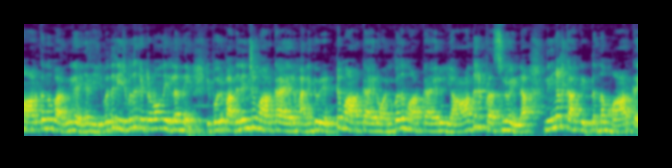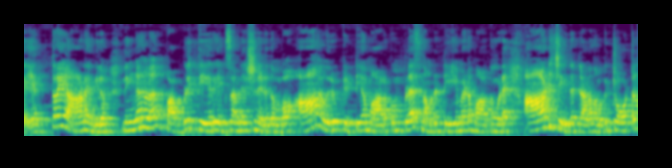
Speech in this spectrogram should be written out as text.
മാർക്ക് എന്ന് പറഞ്ഞു കഴിഞ്ഞാൽ ഇരുപതിൽ ഇരുപത് കിട്ടണമെന്നില്ലെന്നേ ഇപ്പോൾ ഒരു പതിനഞ്ച് മാർക്കായാലും അല്ലെങ്കിൽ ഒരു എട്ട് മാർക്കായാലും ഒൻപത് മാർക്കായാലും യാതൊരു പ്രശ്നവും ഇല്ല. നിങ്ങൾക്ക് ആ കിട്ടുന്ന മാർക്ക് എത്രയാണെങ്കിലും നിങ്ങൾ പബ്ലിക് തിയറി എക്സാമിനേഷൻ എഴുതുമ്പോൾ ആ ഒരു കിട്ടിയ മാർക്കും പ്ലസ് നമ്മുടെ ടി മാർക്കും കൂടെ ആഡ് ചെയ്തിട്ടാണ് നമുക്ക് ടോട്ടൽ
